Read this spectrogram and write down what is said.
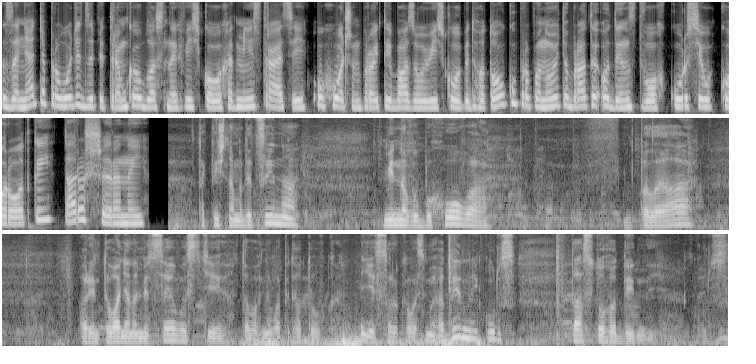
Заняття проводять за підтримки обласних військових адміністрацій. Охочим пройти базову військову підготовку пропонують обрати один з двох курсів короткий та розширений. Тактична медицина, мінно-вибухова, ПЛА, орієнтування на місцевості та вогнева підготовка. Є 48-годинний курс та 100-годинний курс.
